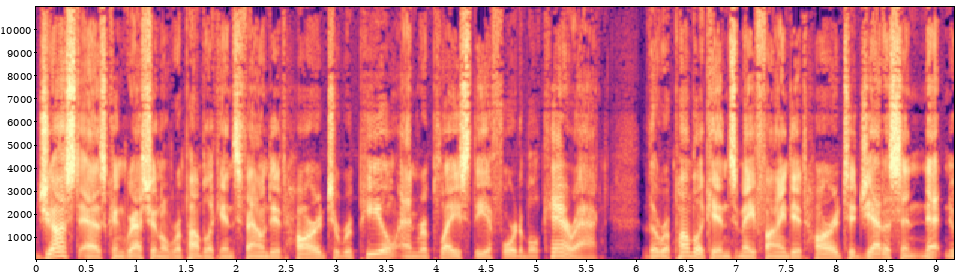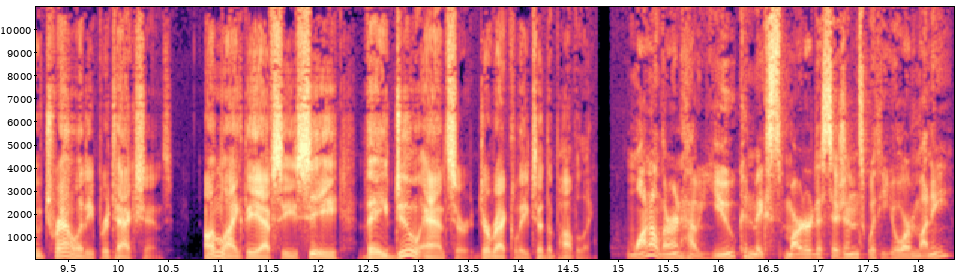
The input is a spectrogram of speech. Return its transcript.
Just as congressional Republicans found it hard to repeal and replace the Affordable Care Act, the Republicans may find it hard to jettison net neutrality protections. Unlike the FCC, they do answer directly to the public. Want to learn how you can make smarter decisions with your money?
